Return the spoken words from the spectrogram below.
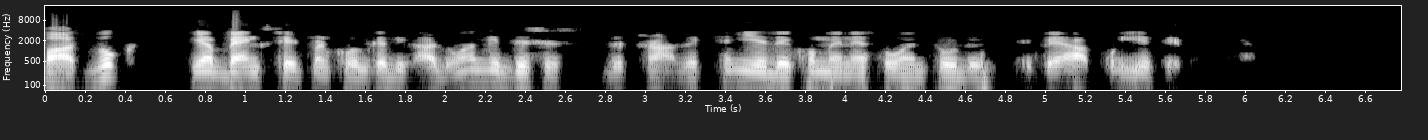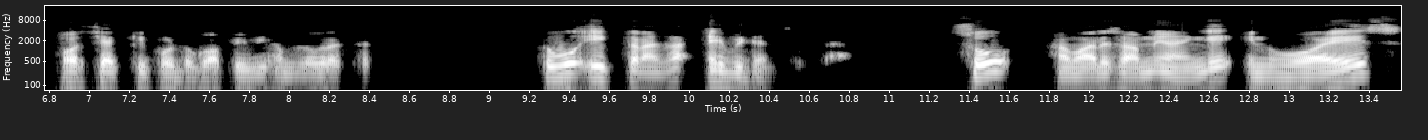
पासबुक या बैंक स्टेटमेंट खोल के दिखा दूँगा कि दिस इज़ द ट्रांजेक्शन ये देखो मैंने सो एंड सो पे आपको ये पेमेंट किया। और चेक की फोटोकॉपी भी हम लोग रख सकते हैं। तो वो एक तरह का एविडेंस होता है। सो so, हमारे सामने आएँगे invoice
